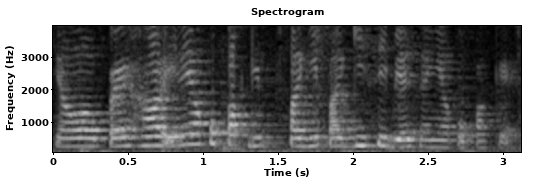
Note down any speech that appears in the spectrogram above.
yang low pH ini aku pakai pagi-pagi sih biasanya aku pakai.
